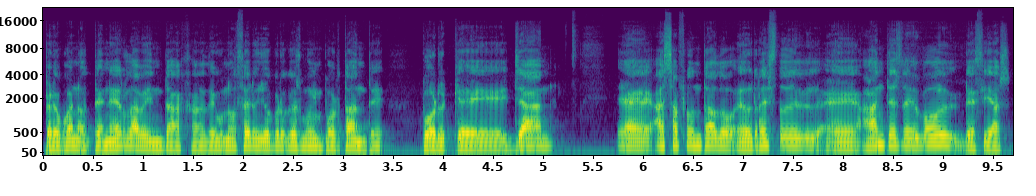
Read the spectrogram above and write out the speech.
Pero bueno, tener la ventaja de 1-0 yo creo que es muy importante porque ya eh, has afrontado el resto del... eh, antes del gol decías,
